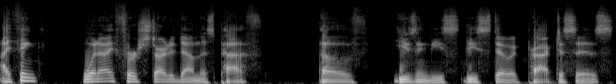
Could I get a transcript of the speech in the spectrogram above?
I think when I first started down this path of using these, these stoic practices,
